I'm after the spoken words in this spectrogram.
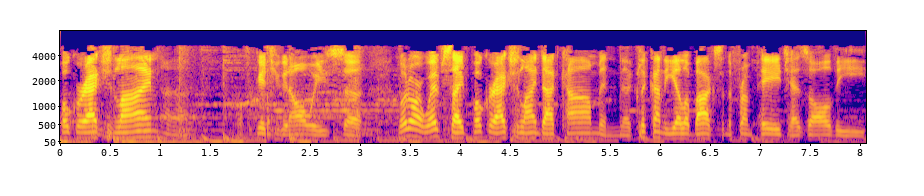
Poker Action Line. Uh, don't forget you can always uh, go to our website, pokeractionline.com, and uh, click on the yellow box on the front page. has all the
